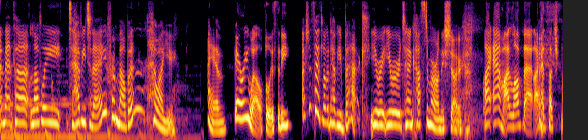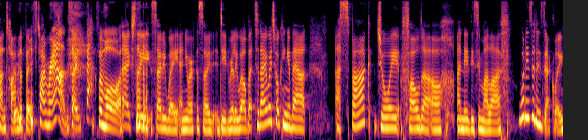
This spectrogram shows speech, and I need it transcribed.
Amantha, lovely to have you today from Melbourne. How are you? I am very well, Felicity. I should say it's lovely to have you back. You're a, you're a return customer on this show. I am. I love that. I had such a fun time the first time round. So back for more. Actually, so did we. And your episode did really well. But today we're talking about a Spark Joy folder. Oh, I need this in my life. What is it exactly?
